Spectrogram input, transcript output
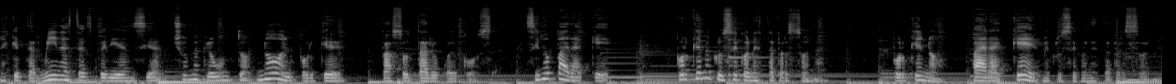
es que termina esta experiencia, yo me pregunto no el por qué pasó tal o cual cosa, sino para qué. ¿Por qué me crucé con esta persona? ¿Por qué no? ¿Para qué me crucé con esta persona?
